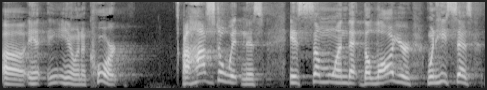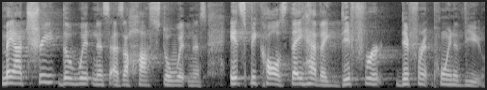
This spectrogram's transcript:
uh, in, you know, in a court, a hostile witness is someone that the lawyer, when he says, May I treat the witness as a hostile witness, it's because they have a different, different point of view.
